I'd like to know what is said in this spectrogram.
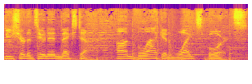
Be sure to tune in next time on Black and White Sports.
